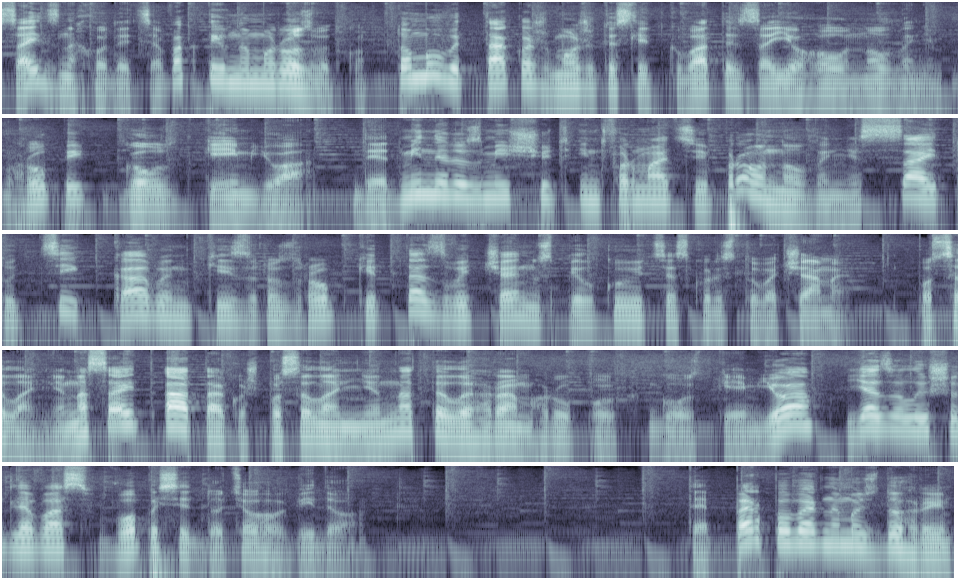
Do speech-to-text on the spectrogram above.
Сайт знаходиться в активному розвитку, тому ви також можете слідкувати за його оновленням в групі Ghost Game UA, де адміни розміщують інформацію про оновлення сайту, цікавинки з розробки та звичайно спілкуються з користувачами. Посилання на сайт, а також посилання на телеграм-групу Ghost Game UA я залишу для вас в описі до цього відео. Тепер повернемось до гри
